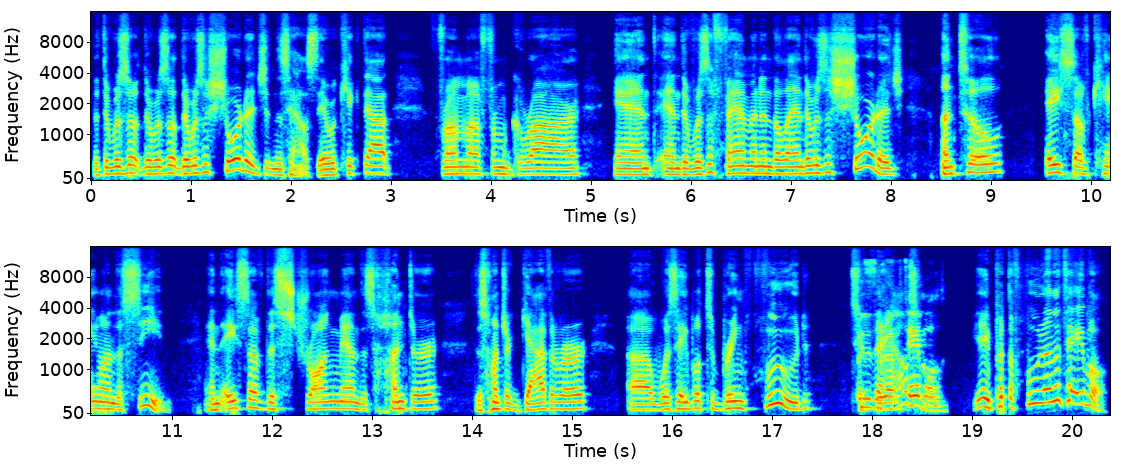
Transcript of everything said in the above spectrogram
that there was a there was a there was a shortage in this house. They were kicked out from uh, from Gerar, and and there was a famine in the land. There was a shortage until Esav came on the scene, and Esav, this strong man, this hunter, this hunter gatherer uh, was able to bring food to the household. The yeah, he put the food on the table.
